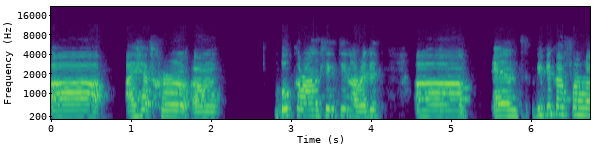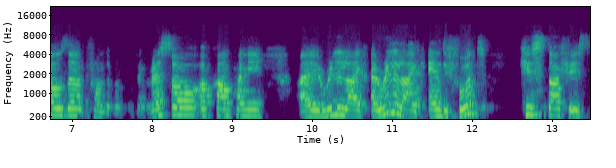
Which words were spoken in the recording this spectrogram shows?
Uh, I have her um, book around LinkedIn. It. Uh, and Viveka von Rosen from the Vengreso uh, company. I really like. I really like Andy Foote his stuff is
